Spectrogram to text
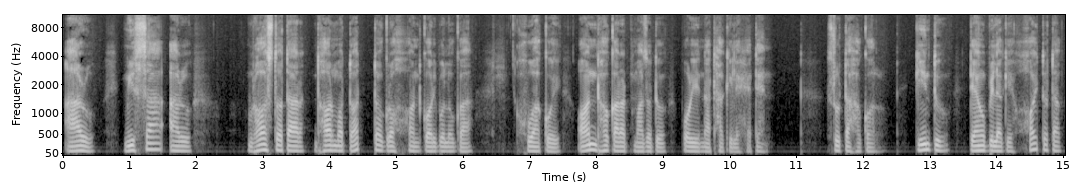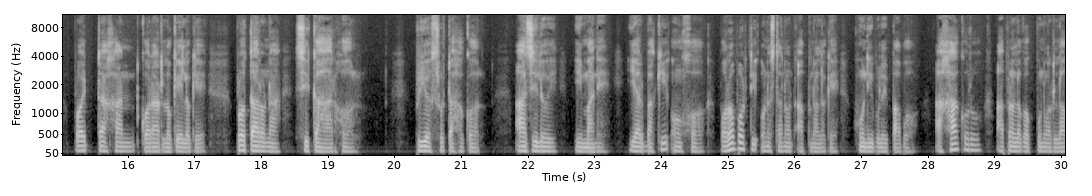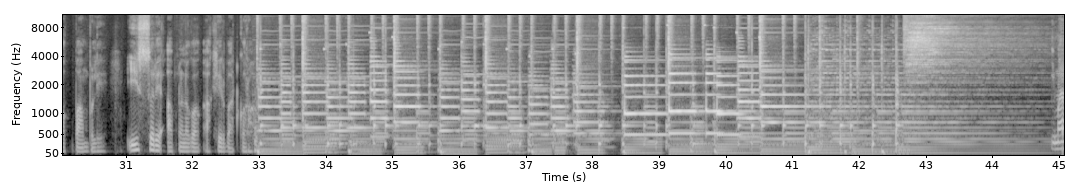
আৰু মিছা আৰু ভ্ৰষ্টতাৰ ধৰ্মতত্ব গ্ৰহণ কৰিব লগা হোৱাকৈ অন্ধকাৰত মাজতো পৰি নাথাকিলেহেঁতেন। শ্ৰোতাসকল কিন্তু তেওঁবিলাকে সত্যতাক প্ৰত্যাখ্যান কৰাৰ লগে লগে প্ৰতাৰণা স্বীকাৰ হ'ল। প্ৰিয় শ্ৰোতাসকল আজিলৈ ইমানে। ইয়াৰ বাকী অংশ পৰৱৰ্তী অনুষ্ঠানত আপোনালোকে শুনিবলৈ পাব। আশা কৰোঁ আপোনালোকক পুনৰ লগ পাম বুলি ঈশ্বৰে আপোনালোকক আশীৰ্বাদ কৰক।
